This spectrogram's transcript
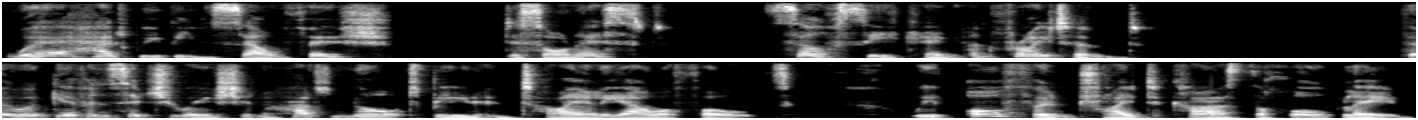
Where had we been selfish, dishonest, self-seeking and frightened. Though a given situation had not been entirely our fault, we often tried to cast the whole blame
